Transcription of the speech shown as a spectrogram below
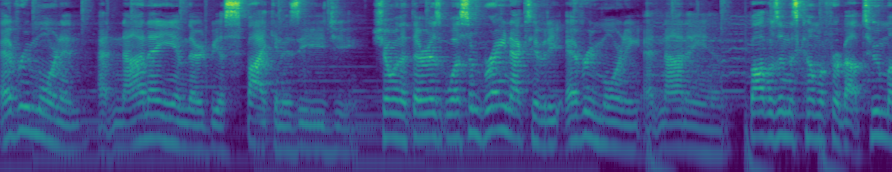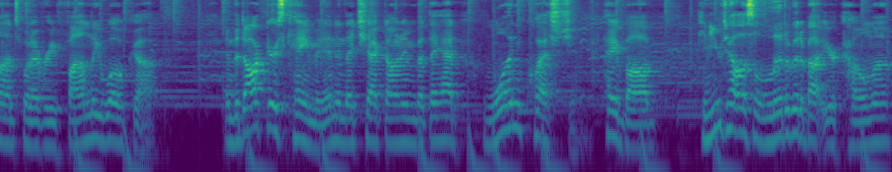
Every morning at 9 a.m., there would be a spike in his EEG, showing that there is, was some brain activity every morning at 9 a.m. Bob was in this coma for about two months whenever he finally woke up. And the doctors came in and they checked on him, but they had one question Hey, Bob, can you tell us a little bit about your coma?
